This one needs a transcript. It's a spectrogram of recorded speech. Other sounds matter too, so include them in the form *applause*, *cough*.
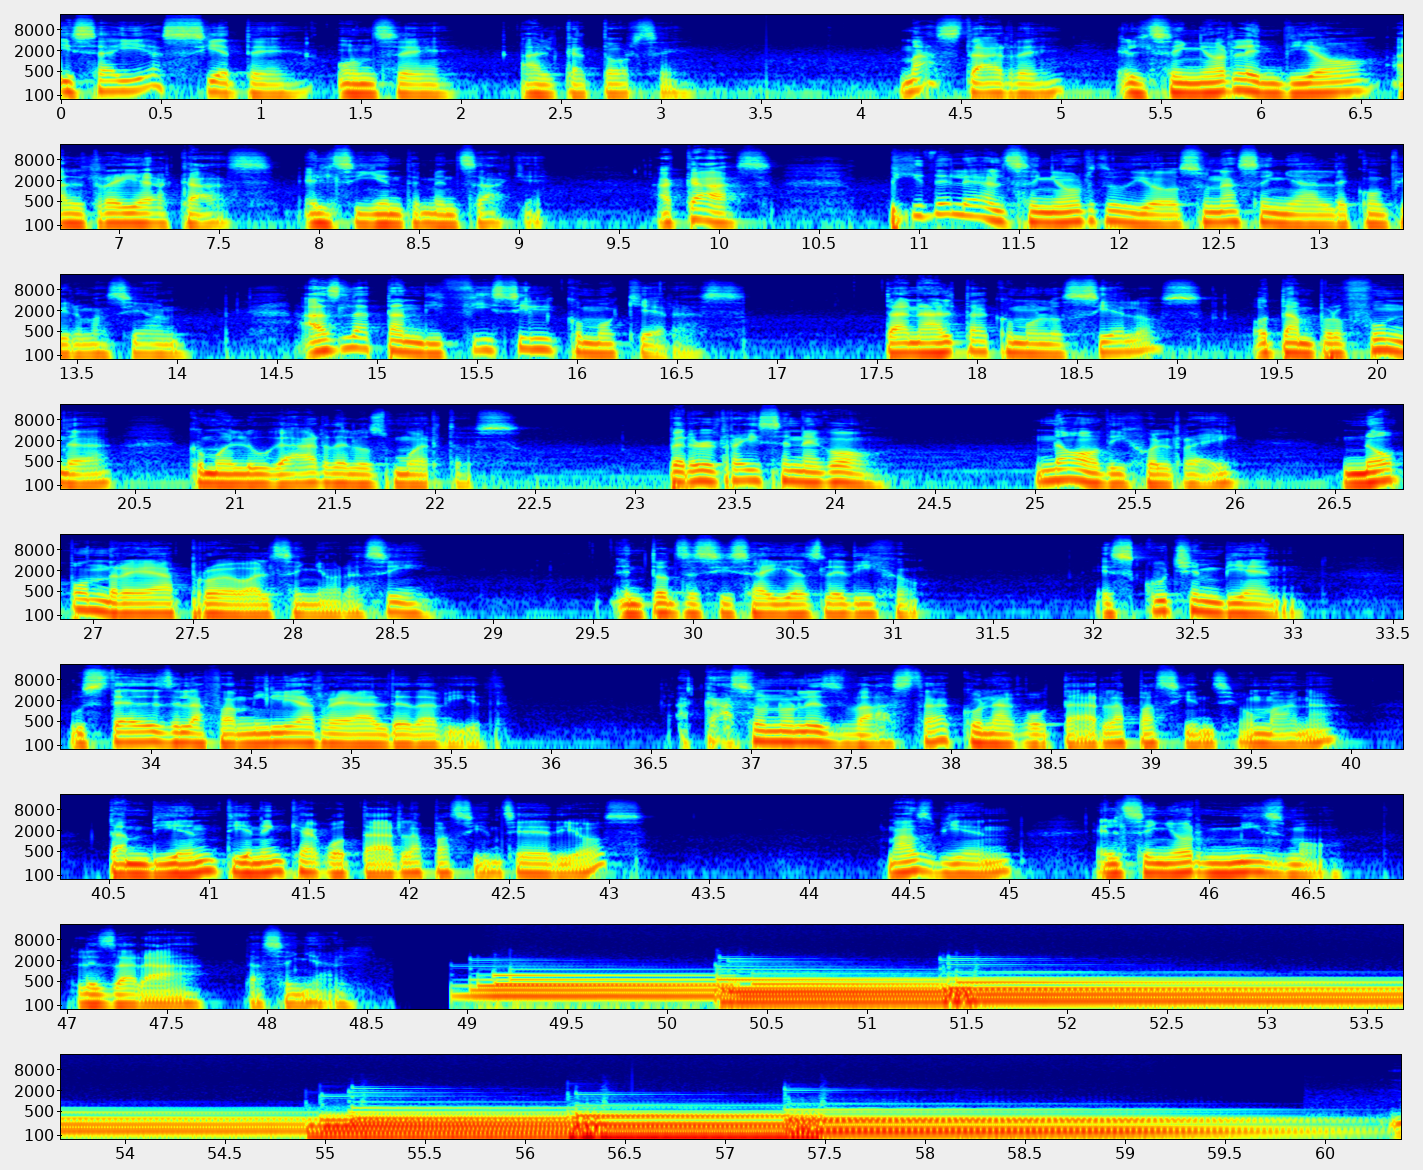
Isaías 7, 11 al 14. Más tarde, el Señor le envió al rey Acaz el siguiente mensaje. Acaz, pídele al Señor tu Dios una señal de confirmación. Hazla tan difícil como quieras, tan alta como los cielos o tan profunda como el lugar de los muertos. Pero el rey se negó. No, dijo el rey, no pondré a prueba al Señor así. Entonces Isaías le dijo, Escuchen bien, ustedes de la familia real de David. ¿Acaso no les basta con agotar la paciencia humana? ¿También tienen que agotar la paciencia de Dios? Más bien, el Señor mismo les dará la señal.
